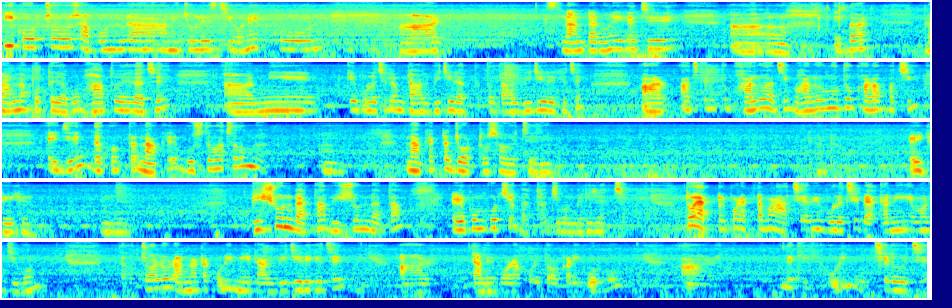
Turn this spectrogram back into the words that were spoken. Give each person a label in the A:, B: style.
A: কি করছ? সব বন্ধুরা, আমি চলে এসেছি অনেকক্ষণ। আর স্নান টান হয়ে গেছে। এবার রান্না করতে যাব। ভাত হয়ে গেছে। আর মেয়েকে বলেছিলাম ডাল ভিজিয়ে রাখতে, তো ডাল ভিজিয়ে রেখেছে। আর আজকে আমি একটু ভালো আছি, ভালোর মধ্যেও খারাপ আছি। এই যে দেখো একটা নাকের বুঝতে পারছ তোমরা? নাকে একটা জ্বর ঠোসা হয়েছে যে, এই যে এই যে। ভীষণ ব্যথা ভীষণ ব্যথা। এরকম করছে ব্যথা জীবন বেরিয়ে যাচ্ছে। তো একটার পর একটা আমার আছে, আমি বলেছি ব্যথা নিয়ে আমার জীবন। চলো রান্নাটা করি, মেয়ে ডাল ভিজিয়ে রেখেছে। আর ডালের বড়া করে তরকারি করব। আর দেখি কী করি, উচ্ছে রয়েছে,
